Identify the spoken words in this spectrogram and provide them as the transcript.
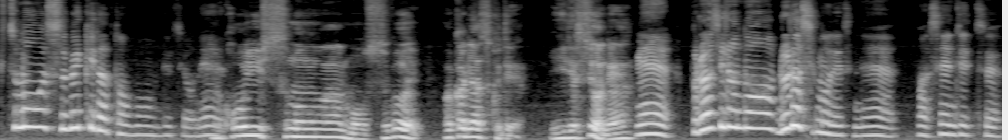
質問をすべきだと思うんですよえね。こういう質問はもうすごいわかりやすくていいですよね。ねえ、ブラジルのルラ氏もですね、まあ、先日、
